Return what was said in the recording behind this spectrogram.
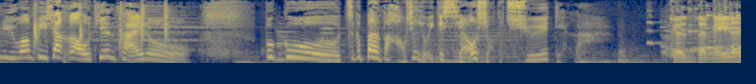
女王陛下好天才哦！不过这个办法好像有一个小小的缺点啦，根本没人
